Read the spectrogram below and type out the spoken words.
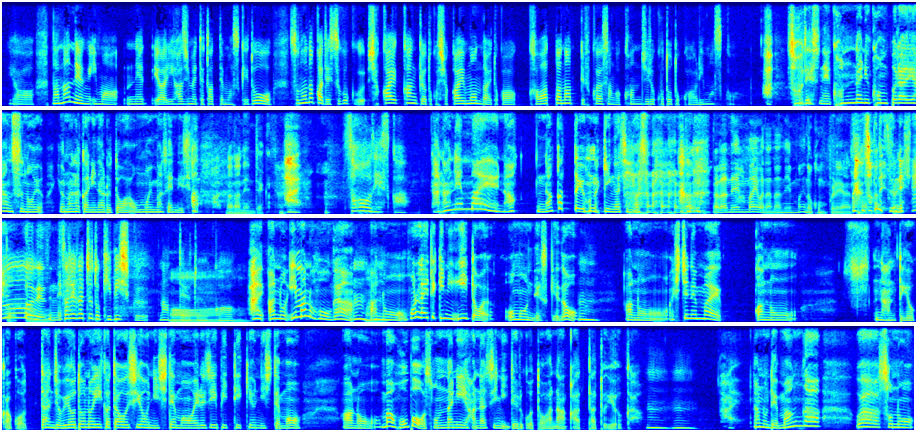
いや7年今ねやり始めて経ってますけどその中ですごく社会環境とか社会問題とか変わったなって深谷さんが感じることとかありますか？あ、そうですね。こんなにコンプライアンスの世世の中になるとは思いませんでした。7年ではい。そうですか。7年前な、なかったような気がします。7年前は7年前のコンプレイヤーだったん そうですねそうですねそれがちょっと厳しくなってるというか。はい。あの、今の方が、うんあの、本来的にいいとは思うんですけど、うんあの、7年前、あの、なんていうか、こう、男女平等の言い方をしようにしても、LGBTQ にしても、あの、まあ、ほぼそんなに話に出ることはなかったというか、うんうんはい。なので、漫画は、その、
